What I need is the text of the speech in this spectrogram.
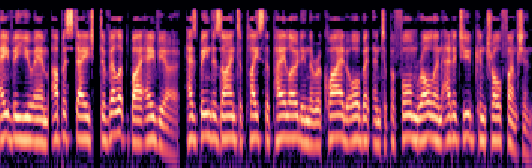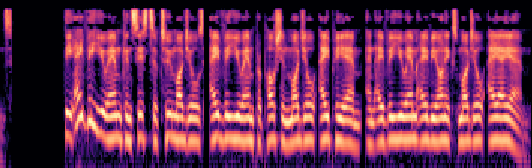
AVUM upper stage, developed by Avio, has been designed to place the payload in the required orbit and to perform roll and attitude control functions. The AVUM consists of two modules, AVUM Propulsion Module APM and AVUM Avionics Module AAM.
